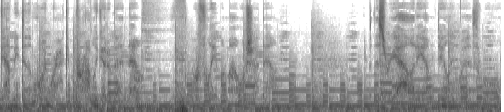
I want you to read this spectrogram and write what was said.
got me to the point where I can probably go to bed now. Hopefully, my mind will shut down. But this reality I'm dealing with will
